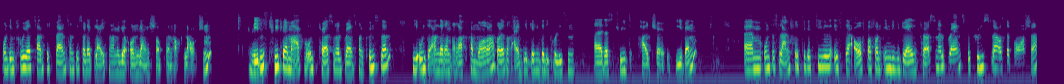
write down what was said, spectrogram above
Und im Frühjahr 2022 soll der gleichnamige Online-Shop dann auch launchen. Neben Streetwear-Marken und Personal Brands von Künstlern, wie unter anderem Raf Camora, soll es auch Einblicke hinter die Kulissen äh, der Street Culture geben. Ähm, und das langfristige Ziel ist der Aufbau von individuellen Personal Brands für Künstler aus der Branche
